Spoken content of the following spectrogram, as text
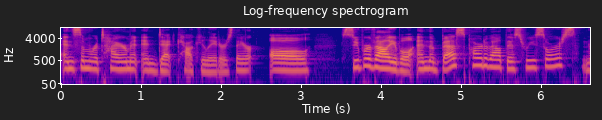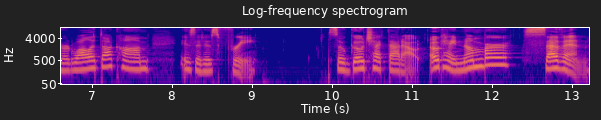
and some retirement and debt calculators. They are all super valuable. And the best part about this resource, nerdwallet.com, is it is free. So go check that out. Okay, number seven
